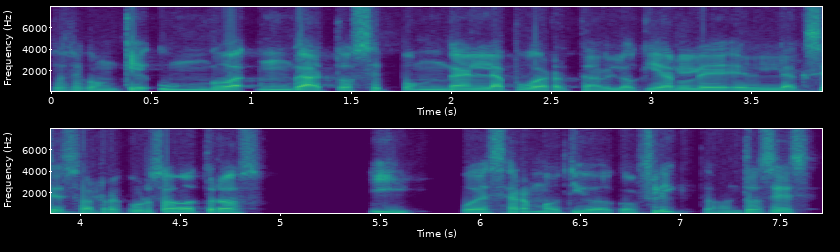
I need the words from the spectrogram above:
Entonces, con que un, gato se ponga en la puerta a bloquearle el acceso al recurso a otros, y puede ser motivo de conflicto. Entonces,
